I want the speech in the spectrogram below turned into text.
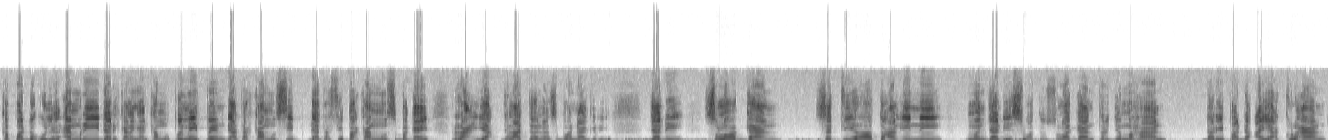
kepada ulil amri dari kalangan kamu pemimpin di atas kamu sip di atas sifat kamu sebagai rakyat jelata dalam sebuah negeri. Jadi slogan setia taat ini menjadi suatu slogan terjemahan daripada ayat Quran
